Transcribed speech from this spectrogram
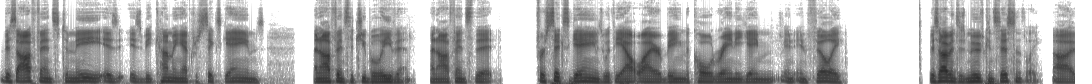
this offense to me is is becoming after six games an offense that you believe in, an offense that for six games, with the outlier being the cold, rainy game in, in Philly, this offense has moved consistently. Uh,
